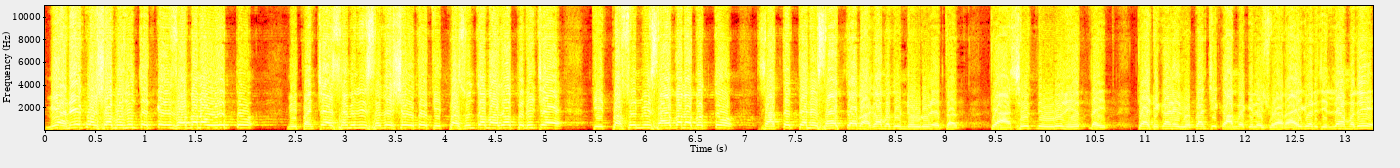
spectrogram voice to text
मी अनेक वर्षापासून तटकरे साहेबांना ओळखतो. मी पंचायत समिती सदस्य होतो तिथपासूनचा माझा परिचय. आहे तिथपासून मी साहेबांना बघतो. सातत्याने साहेब त्या भागामधून निवडून येतात. ते असेच निवडून येत नाहीत. त्या ठिकाणी लोकांची कामं केल्याशिवाय रायगड जिल्ह्यामध्ये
